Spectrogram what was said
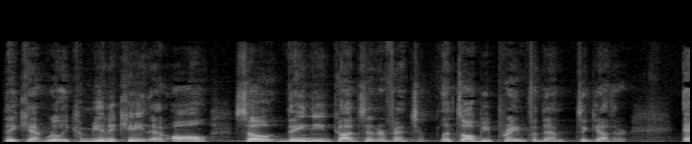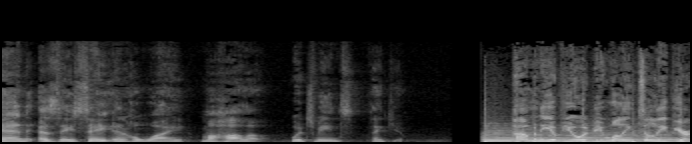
They can't really communicate at all. So they need God's intervention. Let's all be praying for them together. And as they say in Hawaii, mahalo, which means thank you. How many of you would be willing to leave your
